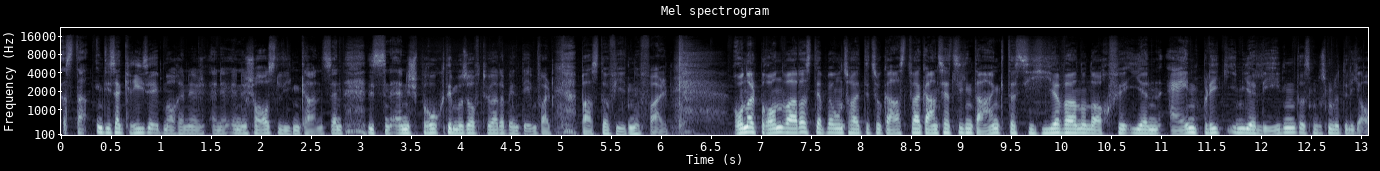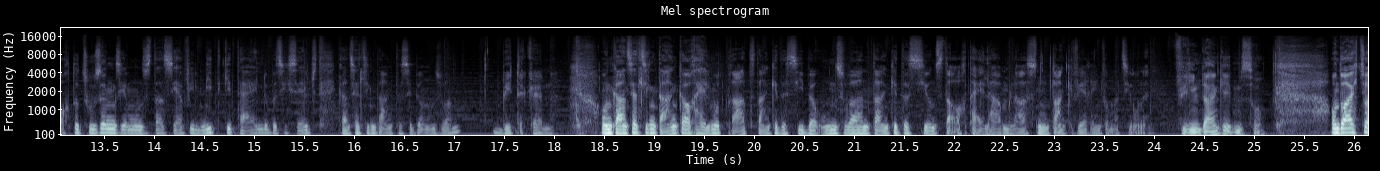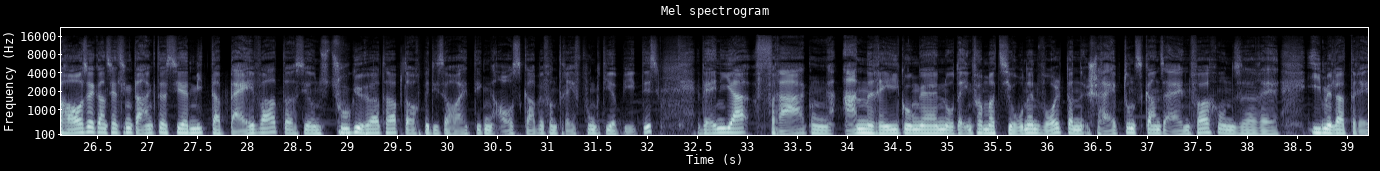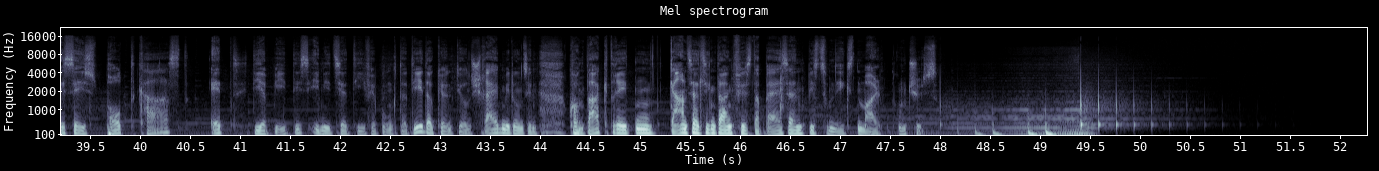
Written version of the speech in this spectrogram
dass da in dieser Krise eben auch eine, eine, eine Chance liegen kann. Das ist, ein, ein Spruch, den man so oft hört, aber in dem Fall passt auf jeden Fall. Ronald Bronn war das, der bei uns heute zu Gast war. Ganz herzlichen Dank, dass Sie hier waren und auch für Ihren Einblick in Ihr Leben. Das muss man natürlich auch dazu sagen. Sie haben uns da sehr viel mitgeteilt über sich selbst. Ganz herzlichen Dank, dass Sie bei uns waren. Bitte gerne. Und ganz herzlichen Dank auch Helmut Brath. Danke, dass Sie bei uns waren. Danke, dass Sie uns da auch teilhaben lassen und danke für Ihre Informationen. Vielen Dank ebenso. Und euch zu Hause ganz herzlichen Dank, dass ihr mit dabei wart, dass ihr uns zugehört habt, auch bei dieser heutigen Ausgabe von Treffpunkt Diabetes. Wenn ihr Fragen, Anregungen oder Informationen wollt, dann schreibt uns ganz einfach. Unsere E-Mail-Adresse ist podcast diabetesinitiative.at. Da könnt ihr uns schreiben, mit uns in Kontakt treten. Ganz herzlichen Dank fürs Dabeisein. Bis zum nächsten Mal und tschüss.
